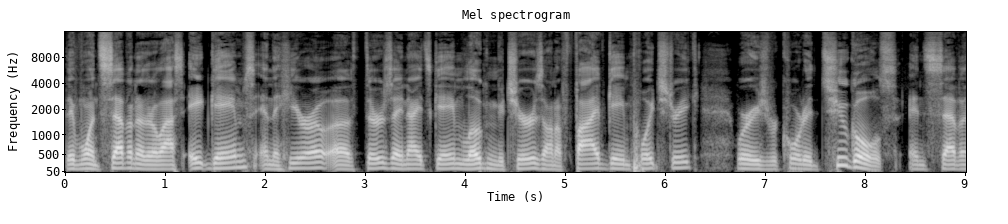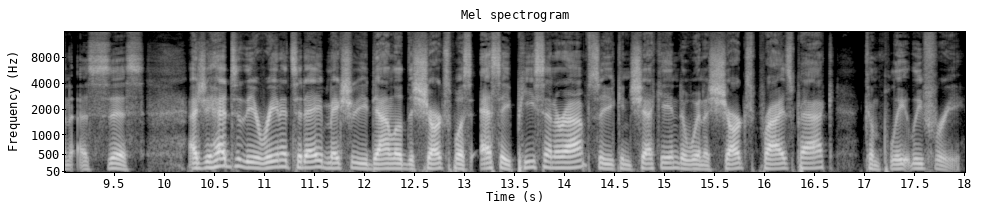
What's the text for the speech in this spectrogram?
They've won seven of their last eight games, and the hero of Thursday night's game, Logan Couture, is on a five game point streak where he's recorded two goals and seven assists. As you head to the arena today, make sure you download the Sharks Plus SAP Center app so you can check in to win a Sharks prize pack completely free.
